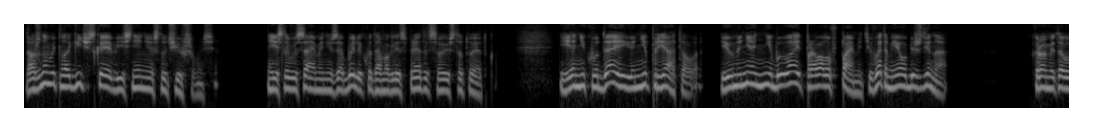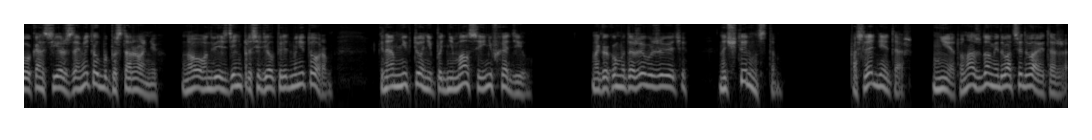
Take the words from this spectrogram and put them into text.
Должно быть логическое объяснение случившемуся. Если вы сами не забыли, куда могли спрятать свою статуэтку. Я никуда ее не прятала, и у меня не бывает провалов памяти, в этом я убеждена. Кроме того, консьерж заметил бы посторонних, но он весь день просидел перед монитором. К нам никто не поднимался и не входил. На каком этаже вы живете? На четырнадцатом. Последний этаж? Нет, у нас в доме двадцать два этажа,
